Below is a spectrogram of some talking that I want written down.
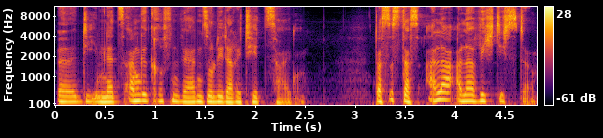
äh, die im Netz angegriffen werden, Solidarität zeigen. Das ist das Aller, Allerwichtigste.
